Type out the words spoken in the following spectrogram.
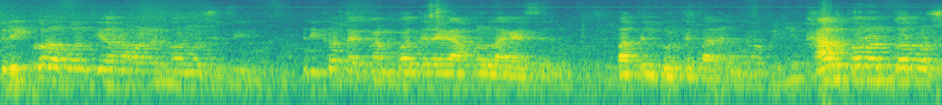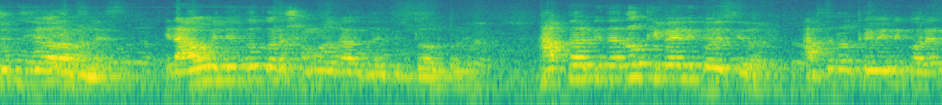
বৃক্ষরোপণ জিয়াউর রহমানের কর্মসূচি। বৃক্ষ কদিন আগে আপনারা লাগাইছেন বাতিল করতে পারেন। খাল খনন কর্মসূচি জিয়াউর রহমানের। এটা আওয়ামী লীগ করে সমাজ রাজনৈতিক দল করে। আপনার পিতা রক্ষী বাহিনী করেছিল। আপনি রক্ষী বাহিনী করেন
